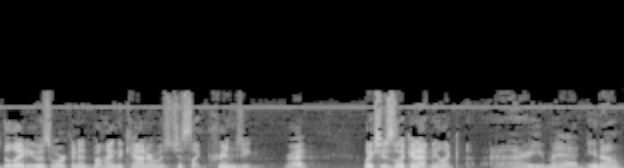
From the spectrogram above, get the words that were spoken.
the lady who was working behind the counter was just like cringing, right? Like she was looking at me like are you mad, you know?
